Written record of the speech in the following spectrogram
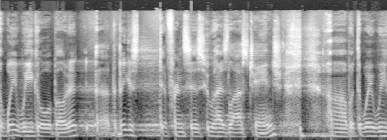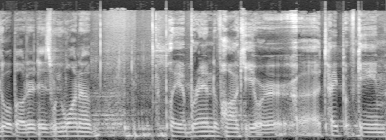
the way we go about it, uh, the biggest difference is who has last change. Uh, but the way we go about it is we want to play a brand of hockey or a type of game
